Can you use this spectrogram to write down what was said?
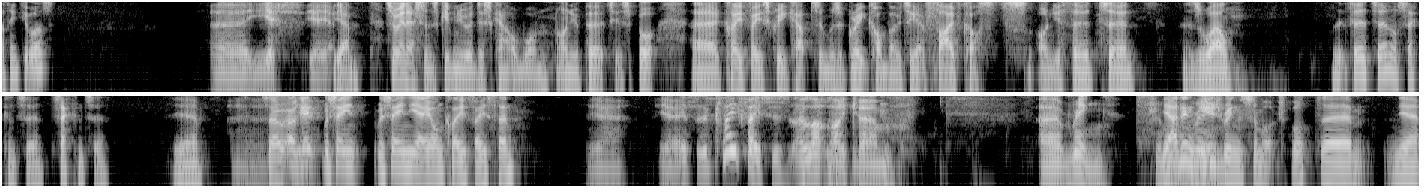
I think it was. Uh, yes, yeah, yeah. Yeah. So in essence, giving you a discount of one on your purchase. But uh, Clayface Kree Captain was a great combo to get five costs on your third turn as well. Was it third turn or second turn? Second turn. Yeah. so okay, yeah. we're saying we're saying yay on Clayface then. Yeah, yeah. It's the Clayface is a lot like um, uh, Ring. Yeah, I didn't use rings so much, but um, yeah,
